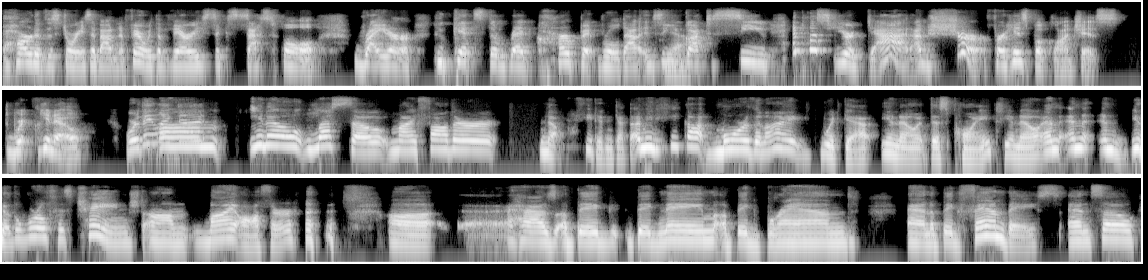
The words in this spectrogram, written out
part of the story is about an affair with a very successful writer who gets the red carpet rolled out. And so yeah. you got to see and plus your dad i'm sure for his book launches. Were you know were they like um, that you know less so. My father no he didn't get that. I mean he got more than i would get you know at this point you know and and and you know the world has changed. Um my author uh has a big big name a big brand and a big fan base. And so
